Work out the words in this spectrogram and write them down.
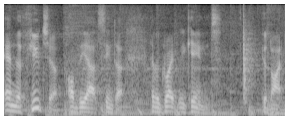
and the future of the Arts Centre. Have a great weekend. Good night.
